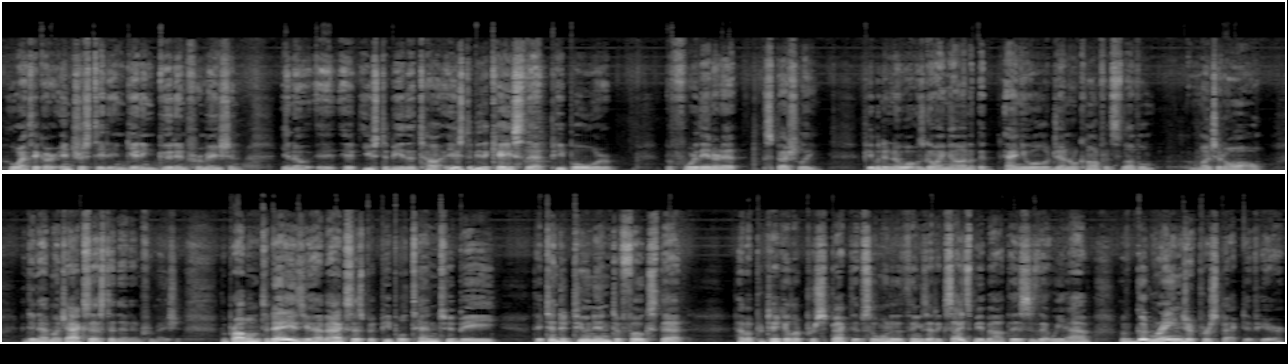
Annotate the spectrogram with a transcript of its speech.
who I think are interested in getting good information. You know, it, it used to be the time. It used to be the case that people were before the internet, especially people didn't know what was going on at the annual or general conference level much at all. It didn't have much access to that information. The problem today is you have access, but people tend to be they tend to tune in to folks that have a particular perspective. So one of the things that excites me about this is that we have a good range of perspective here.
